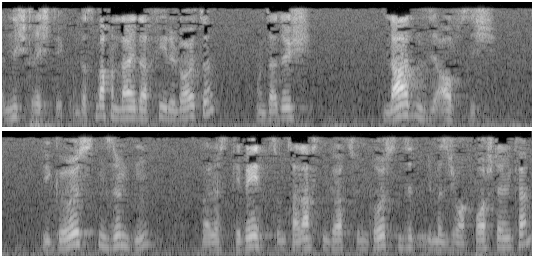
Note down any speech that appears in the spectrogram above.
äh, nicht richtig und das machen leider viele Leute und dadurch laden sie auf sich die größten Sünden, weil das Gebet zu unterlassen gehört zu den größten Sünden, die man sich auch vorstellen kann.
